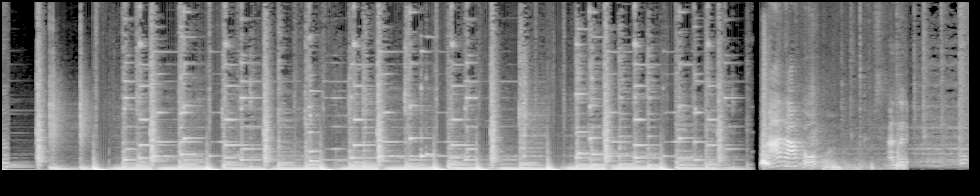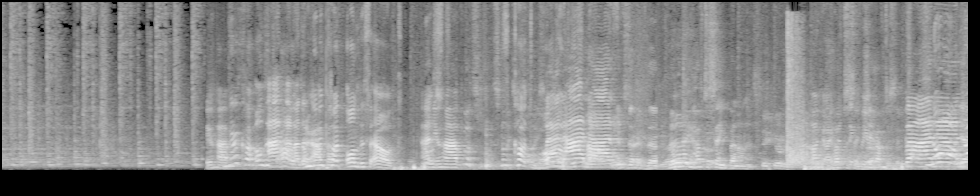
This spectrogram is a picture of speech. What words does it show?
an cut all this And out. another I'm gonna apple. cut all this out. and you have Cut all of this bananas. No, no, no, you have to sing bananas. Okay, You have to sing. You have to sing. Bananas. No,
